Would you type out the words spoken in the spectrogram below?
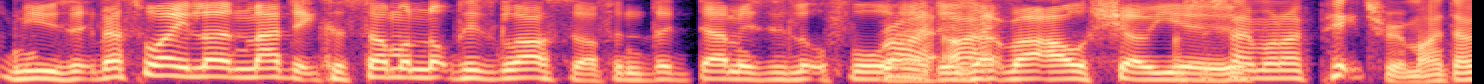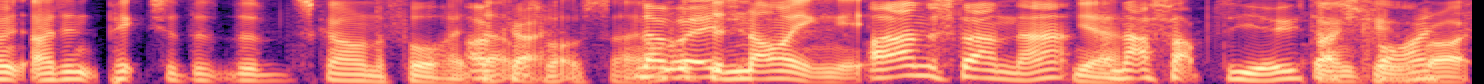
music. That's why he learned magic because someone knocked his glasses off and they damaged his little forehead. Right, he I- like, right, I'll show I was you. just saying when I picture him, I don't. I didn't picture the, the scar on the forehead. That was what I was saying. No, I'm but denying it. I understand that, Yeah. and that's up to you. That's Thank you, fine. right.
